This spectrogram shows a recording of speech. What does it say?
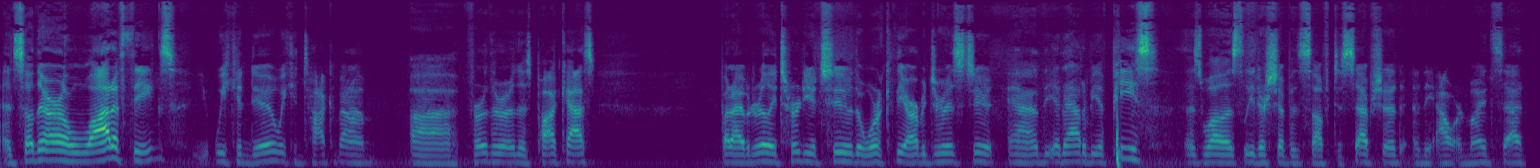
And so there are a lot of things we can do. We can talk about them uh, further in this podcast. But I would really turn you to the work of the Arbinger Institute and the Anatomy of Peace, as well as leadership and self deception and the outward mindset.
